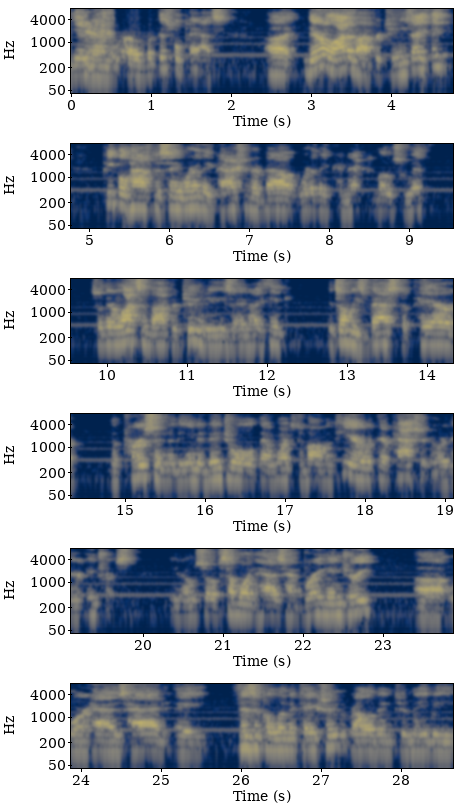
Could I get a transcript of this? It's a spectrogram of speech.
year Yeah. down the road, but this will pass. Uh, there are a lot of opportunities. I think people have to say what are they passionate about, what do they connect most with. So there are lots of opportunities, and I think it's always best to pair the person or the individual that wants to volunteer with their passion or their interest. You know, so if someone has had brain injury uh, or has had a physical limitation relevant to maybe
